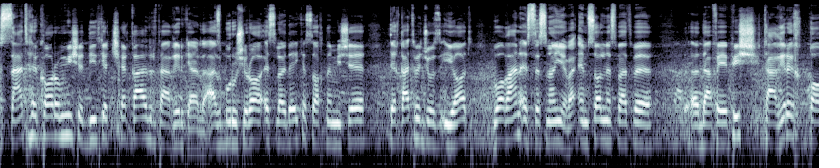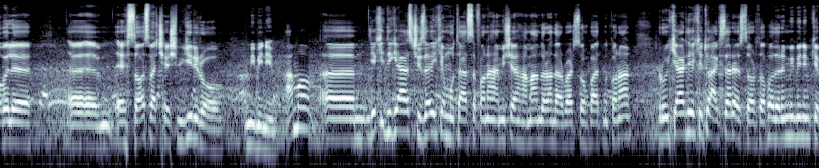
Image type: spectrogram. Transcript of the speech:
سطح کار رو میشه دید که چقدر تغییر کرده. از بروشورا اسلایدایی که ساخته میشه دقت به جزئیات واقعا استثنائیه و امسال نسبت به دفعه پیش تغییر قابل احساس و چشمگیری رو می‌بینیم. اما یکی دیگه از چیزهایی که متاسفانه همیشه همه هم دارن دربارش صحبت می‌کنن روی کردیه که تو اکثر استارتاپ ها داریم می‌بینیم که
